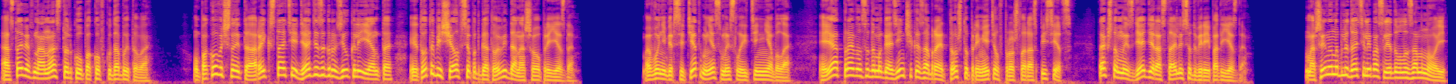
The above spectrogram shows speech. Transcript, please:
оставив на нас только упаковку добытого. Упаковочной тарой, кстати, дядя загрузил клиента, и тот обещал все подготовить до нашего приезда. В университет мне смысла идти не было. Я отправился до магазинчика забрать то, что приметил в прошлый раз писец. так что мы с дядей расстались у дверей подъезда. Машина наблюдателей последовала за мной.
